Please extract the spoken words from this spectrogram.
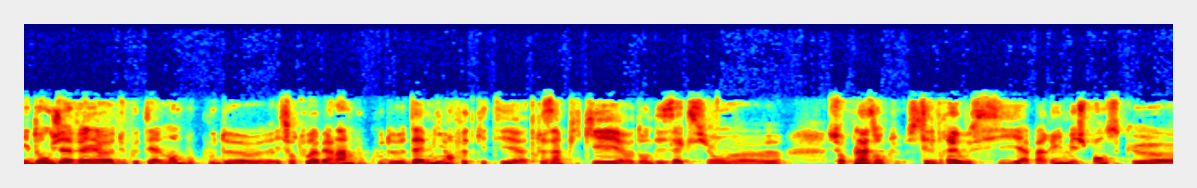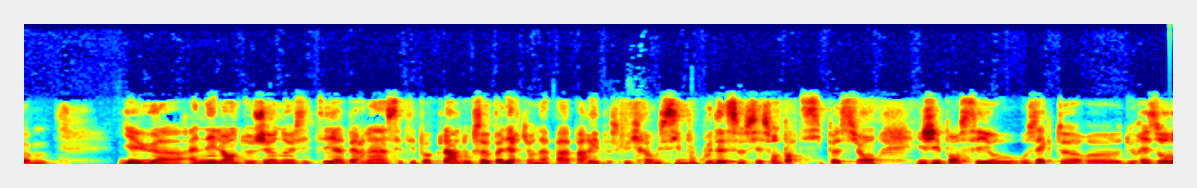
Et donc j'avais du côté allemand beaucoup de, et surtout à Berlin, beaucoup d'amis en fait qui étaient très impliqués dans des actions sur place. Donc c'est vrai aussi à Paris, mais je pense que il y a eu un, élan de générosité à Berlin à cette époque-là. Donc ça ne veut pas dire qu'il n'y en a pas à Paris, parce qu'il y a aussi beaucoup d'associations de participation, et j'ai pensé aux, acteurs euh, du réseau.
